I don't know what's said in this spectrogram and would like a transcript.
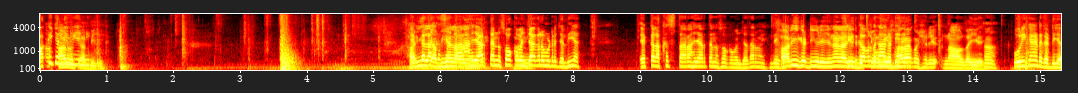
ਬਾਕੀ ਚੱਲੀ ਹੋਈ ਹੈ ਜੀ। 1 ਸਾਰੀਆਂ ਲੱਖ ਚਾਬੀਆਂ ਲਾ ਲਈਆਂ। 17351 ਕਿਲੋਮੀਟਰ ਚੱਲੀ ਹੈ। 1 ਲੱਖ 17351 ਧਰਮੇ ਦੇਖ ਸਾਰੀ ਗੱਡੀ origignal ਆ ਜੀ ਵਿੱਚੋਂ ਵੀ ਗੱਡੀ ਸਾਰਾ ਕੁਝ ਨਾਲ ਦਾ ਹੀ ਹੈ ਜੀ। ਹਾਂ ਪੂਰੀ ਘੈਂਟ ਗੱਡੀ ਆ।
